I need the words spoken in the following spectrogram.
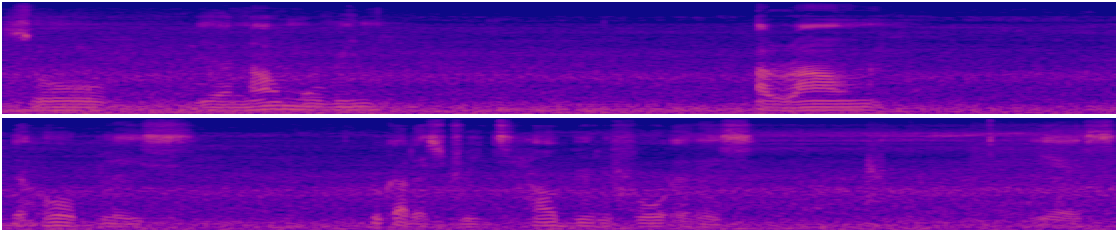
so they are now moving around the whole place. Look at the street, how beautiful it is. Yes.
